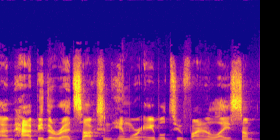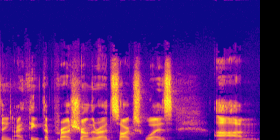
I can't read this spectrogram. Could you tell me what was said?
I'm happy the Red Sox and him were able to finalize something. I think the pressure on the Red Sox was um,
